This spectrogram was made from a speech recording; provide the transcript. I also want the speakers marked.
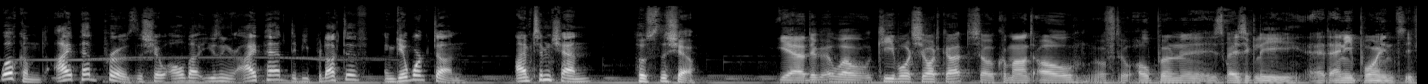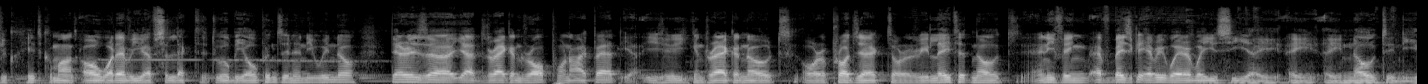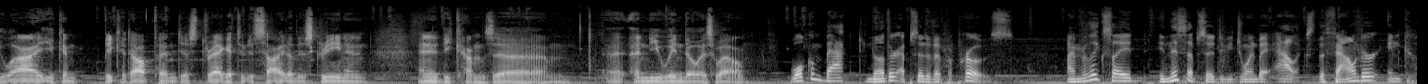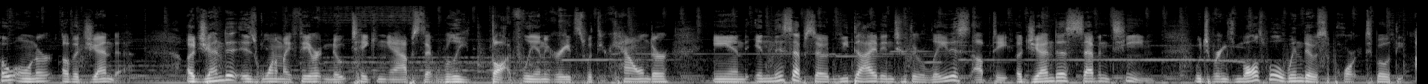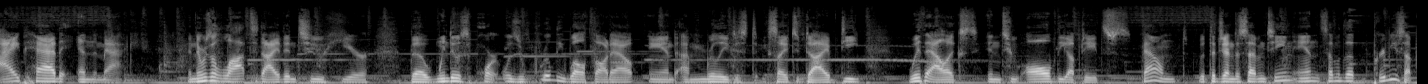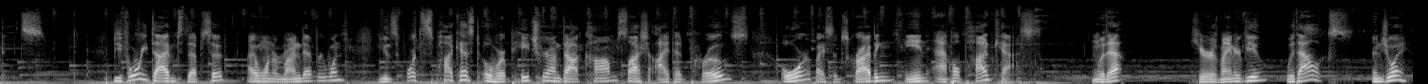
Speaker 1: Welcome to iPad Pros, the show all about using your iPad to be productive and get work done. I'm Tim Chen, host of the show.
Speaker 2: Yeah, the, well, keyboard shortcut. So Command O to open uh, is basically at any point if you hit Command O, whatever you have selected will be opened in a new window. There is a yeah drag and drop on iPad. Yeah, you, you can drag a note or a project or a related note, anything. Basically everywhere where you see a, a, a note in the UI, you can pick it up and just drag it to the side of the screen, and and it becomes um, a, a new window as well.
Speaker 1: Welcome back to another episode of iPad Pros. I'm really excited in this episode to be joined by Alex, the founder and co owner of Agenda. Agenda is one of my favorite note taking apps that really thoughtfully integrates with your calendar. And in this episode, we dive into their latest update, Agenda 17, which brings multiple window support to both the iPad and the Mac. And there was a lot to dive into here. The Windows support was really well thought out, and I'm really just excited to dive deep with Alex into all the updates found with Agenda 17 and some of the previous updates. Before we dive into the episode, I want to remind everyone you can support this podcast over at patreon.com slash iPadPros or by subscribing in Apple Podcasts. And with that, here's my interview with Alex. Enjoy.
